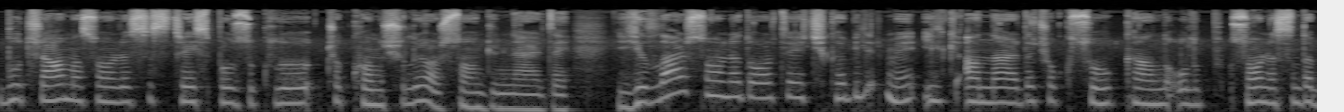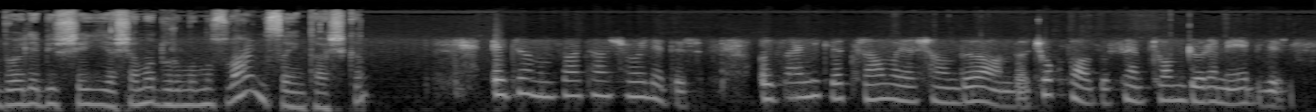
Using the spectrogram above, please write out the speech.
bu travma sonrası stres bozukluğu çok konuşuluyor son günlerde. Yıllar sonra da ortaya çıkabilir mi? İlk anlarda çok soğukkanlı olup sonrasında böyle bir şeyi yaşama durumumuz var mı Sayın Taşkın? Ece Hanım zaten şöyledir. Özellikle travma yaşandığı anda çok fazla semptom göremeyebiliriz.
